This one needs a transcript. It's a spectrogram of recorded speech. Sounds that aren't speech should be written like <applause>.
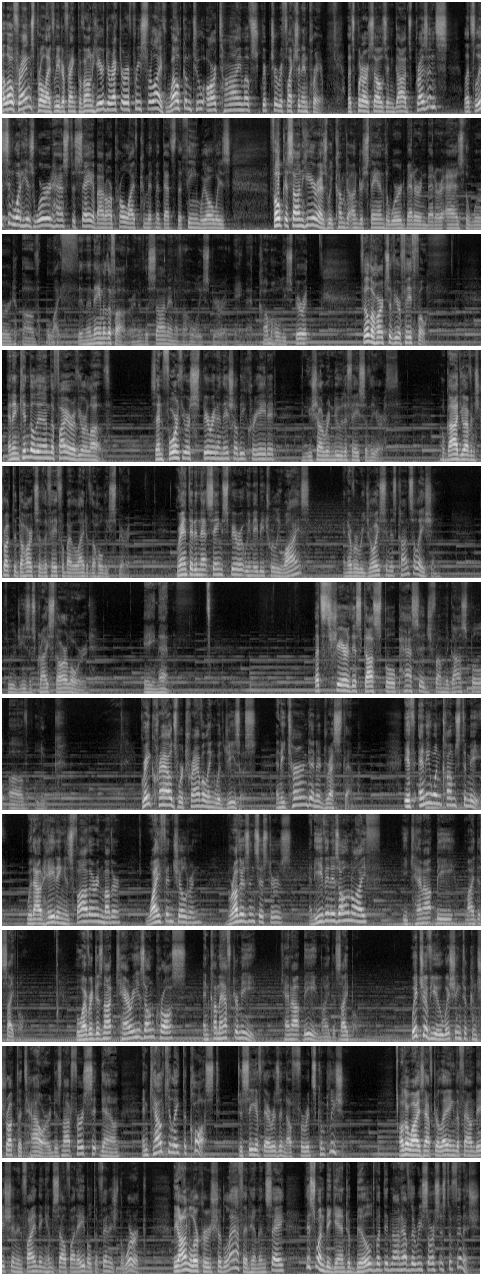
Hello, friends. Pro life leader Frank Pavone here, Director of Priests for Life. Welcome to our time of scripture reflection and prayer. Let's put ourselves in God's presence. Let's listen what His Word has to say about our pro life commitment. That's the theme we always focus on here as we come to understand the Word better and better as the Word of life. In the name of the Father, and of the Son, and of the Holy Spirit. Amen. Come, Holy Spirit, fill the hearts of your faithful and enkindle in them the fire of your love. Send forth your Spirit, and they shall be created, and you shall renew the face of the earth. O God, you have instructed the hearts of the faithful by the light of the Holy Spirit. Grant that in that same Spirit we may be truly wise and ever rejoice in his consolation through Jesus Christ our Lord. Amen. Let's share this gospel passage from the Gospel of Luke. Great crowds were traveling with Jesus, and he turned and addressed them If anyone comes to me without hating his father and mother, wife and children, brothers and sisters, and even his own life, he cannot be my disciple. Whoever does not carry his own cross and come after me cannot be my disciple. Which of you, wishing to construct a tower, does not first sit down and calculate the cost to see if there is enough for its completion? Otherwise, after laying the foundation and finding himself unable to finish the work, the onlookers should laugh at him and say, This one began to build but did not have the resources to finish.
